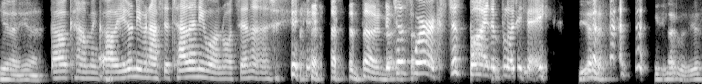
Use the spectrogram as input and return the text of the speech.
Yeah, yeah. Dog calming collar. You don't even have to tell anyone what's in it. no, no, it just no. works. Just buy the bloody thing. yeah, exactly. Yeah.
